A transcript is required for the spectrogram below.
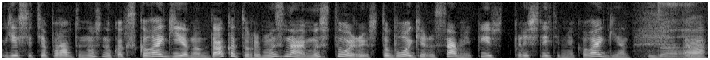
если тебе правда нужно, ну как с коллагеном, да, который мы знаем историю, что блогеры сами пишут, пришлите мне коллаген. Да. А,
